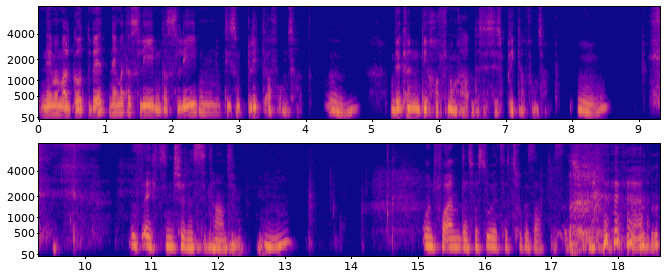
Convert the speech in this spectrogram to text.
nehmen wir mal Gott weg, nehmen wir das Leben. Das Leben diesen Blick auf uns hat. Mhm. Und wir können die Hoffnung haben, dass es diesen Blick auf uns hat. Mhm. Das ist echt ein schönes Zitat. Mhm. Mhm. Und vor allem das, was du jetzt dazu gesagt hast.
